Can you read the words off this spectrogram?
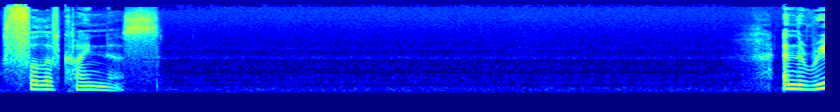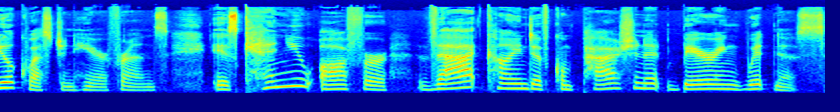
full of kindness. And the real question here, friends, is can you offer that kind of compassionate bearing witness,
